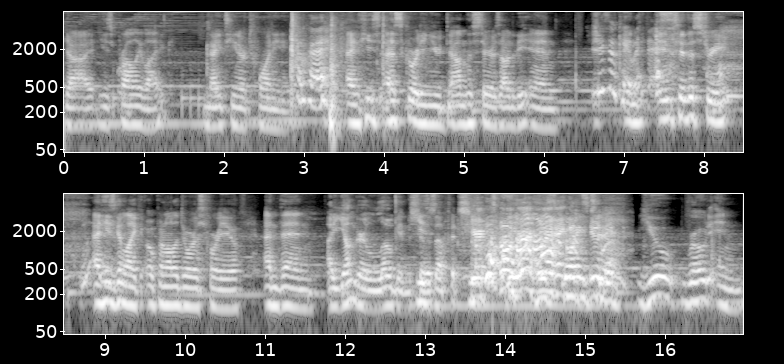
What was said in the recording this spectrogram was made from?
guy. He's probably like 19 or 20 okay. and he's escorting you down the stairs out of the inn She's okay in- with this. into the street and he's gonna like open all the doors for you and then A younger Logan shows up at your he's door. going to you rode in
